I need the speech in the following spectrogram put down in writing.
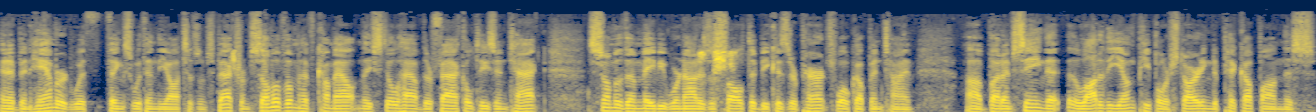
and have been hammered with things within the autism spectrum. Some of them have come out and they still have their faculties intact. Some of them maybe were not as assaulted because their parents woke up in time. Uh, but I'm seeing that a lot of the young people are starting to pick up on this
